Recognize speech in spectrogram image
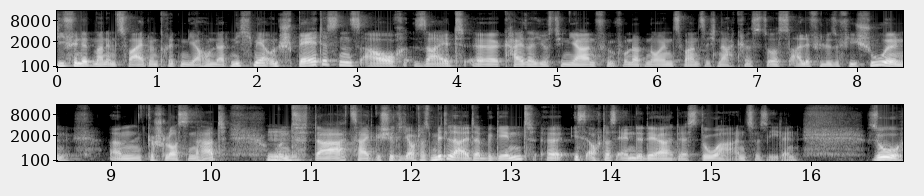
die findet man im zweiten und dritten Jahrhundert nicht mehr und spätestens auch seit äh, Kaiser Justinian 529 nach Christus alle Philosophieschulen ähm, geschlossen hat mhm. und da zeitgeschichtlich auch das Mittelalter beginnt, äh, ist auch das Ende der, der Stoa anzusiedeln. So,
